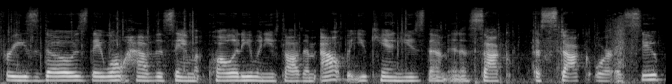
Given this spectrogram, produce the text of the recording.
freeze those. They won't have the same quality when you thaw them out, but you can use them in a stock, a stock or a soup.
